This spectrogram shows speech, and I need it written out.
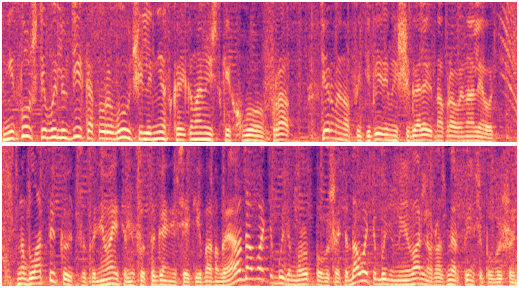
Не слушайте вы людей, которые выучили несколько экономических э, фраз, терминов, и теперь ими щеголяют направо и налево. Наблатыкаются, понимаете, инфо-цыгане всякие, потом говорят, а давайте будем рот повышать, а давайте будем минимальный размер пенсии повышать.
